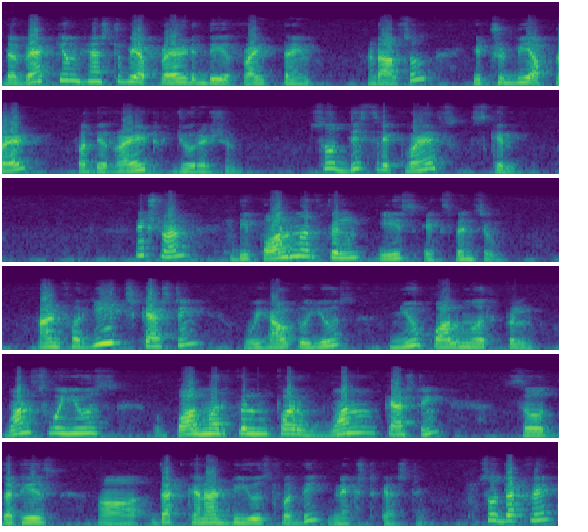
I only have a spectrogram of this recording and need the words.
the vacuum has to be applied in the right time and also it should be applied for the right duration. So this requires skill. Next one the polymer film is expensive and for each casting we have to use new polymer film. Once we use polymer film for one casting. So that is uh, that cannot be used for the next casting. So that way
